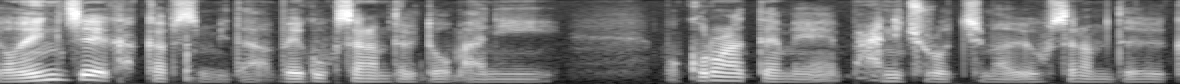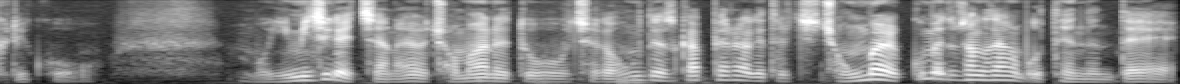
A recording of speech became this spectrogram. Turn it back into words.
여행지에 가깝습니다. 외국 사람들도 많이 뭐 코로나 때문에 많이 줄었지만 외국 사람들 그리고 뭐 이미지가 있잖아요. 저만 해도 제가 홍대에서 카페를 하게 될지 정말 꿈에도 상상을 못했는데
